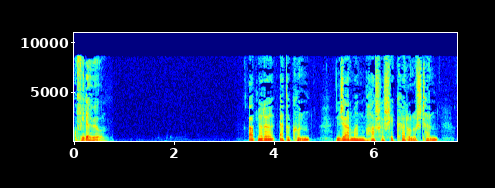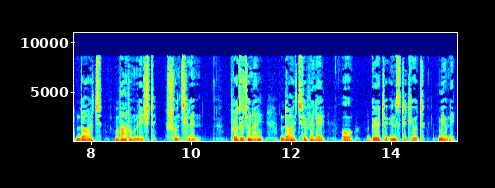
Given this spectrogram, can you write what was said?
Auf Wiederhören. আপনারা এতক্ষণ জার্মান ভাষা শিক্ষার অনুষ্ঠান ডয়চ ভারমনিস্ট শুনছিলেন প্রযোজনায় ডয়চে ভেলে ও গোয়েটে ইনস্টিটিউট মিউনিক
